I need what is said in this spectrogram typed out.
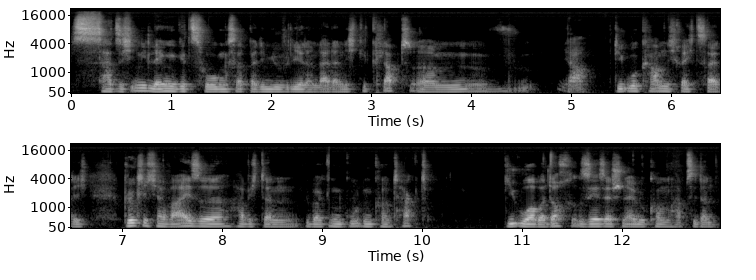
Es hat sich in die Länge gezogen. Es hat bei dem Juwelier dann leider nicht geklappt. Ähm, ja, die Uhr kam nicht rechtzeitig. Glücklicherweise habe ich dann über einen guten Kontakt die Uhr aber doch sehr, sehr schnell bekommen, habe sie dann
